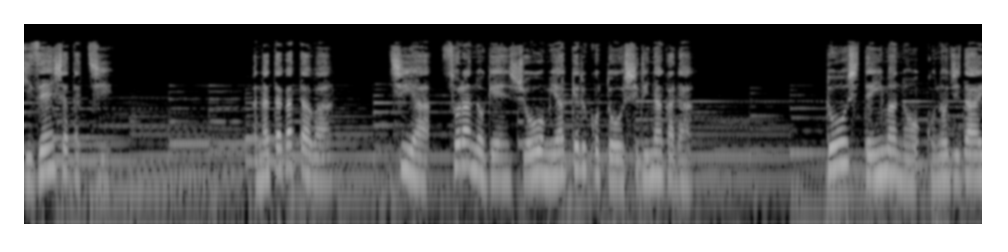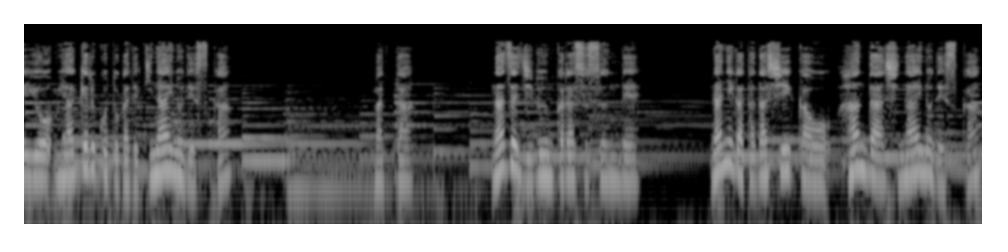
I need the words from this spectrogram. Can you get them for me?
偽善者たち、あなた方は地や空の現象を見分けることを知りながら、どうして今のこの時代を見分けることができないのですか？また、なぜ自分から進んで何が正しいかを判断しないのですか？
